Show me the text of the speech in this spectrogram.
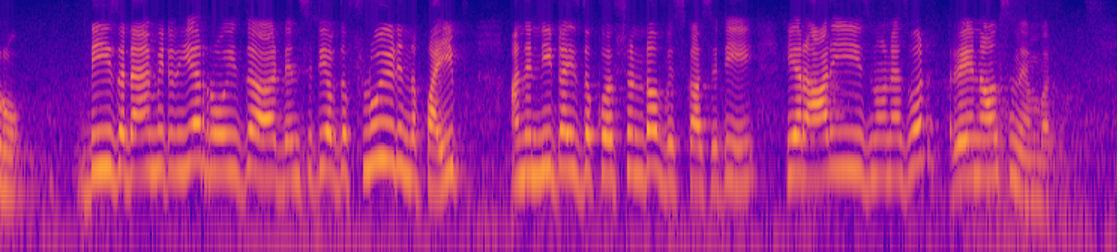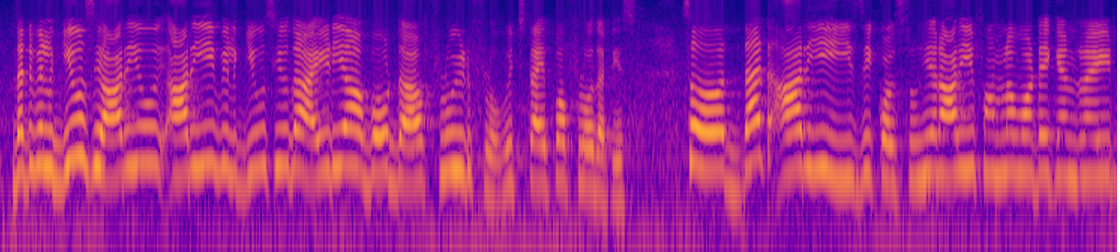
rho. d is the diameter here rho is the density of the fluid in the pipe and then neta is the coefficient of viscosity. Here re is known as what? Reynolds number. That will gives you RE, RE will gives you the idea about the fluid flow which type of flow that is. So that RE is equals to here RE formula what I can write?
